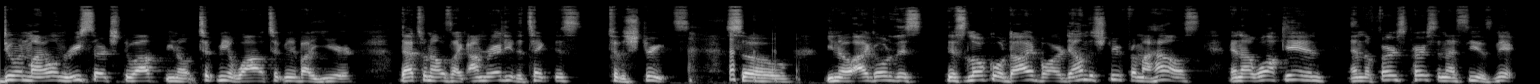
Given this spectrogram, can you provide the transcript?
doing my own research throughout, you know, it took me a while, it took me about a year. That's when I was like, I'm ready to take this to the streets. So, you know, I go to this this local dive bar down the street from my house and I walk in and the first person I see is Nick,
